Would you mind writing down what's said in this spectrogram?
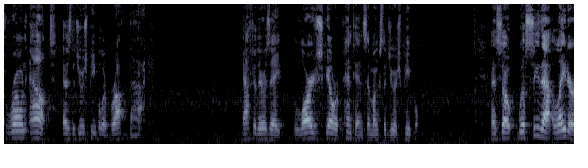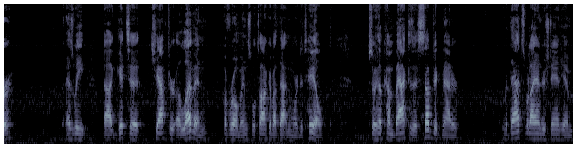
thrown out as the Jewish people are brought back after there is a large scale repentance amongst the Jewish people. And so we'll see that later as we uh, get to chapter 11 of Romans. We'll talk about that in more detail. So he'll come back to this subject matter. But that's what I understand him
